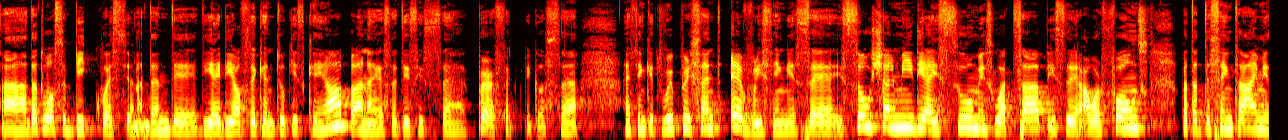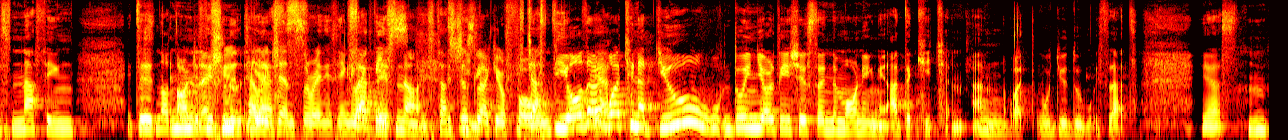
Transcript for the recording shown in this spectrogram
Uh, that was a big question. And then the, the idea of the Kentukis came up, and I said, this is uh, perfect because uh, I think it represents everything. It's, uh, it's, social media, it's Zoom, it's WhatsApp, it's the, our phones, but at the same time, it's nothing. It's, it's not artificial intelligence yes, or anything exactly, like this. No, it's just, it's just like your phone. It's just the other yeah. watching at you doing your dishes in the morning at the kitchen. And mm. what would you do with that? Yes. Mm.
